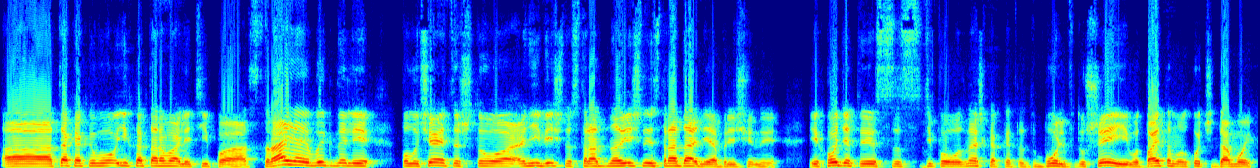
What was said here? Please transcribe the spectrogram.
А так как его их оторвали типа с рая и выгнали, получается, что они вечно страд... на вечные страдания обречены. И ходят и с, с, типа, вот знаешь, как этот боль в душе, и вот поэтому он хочет домой.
